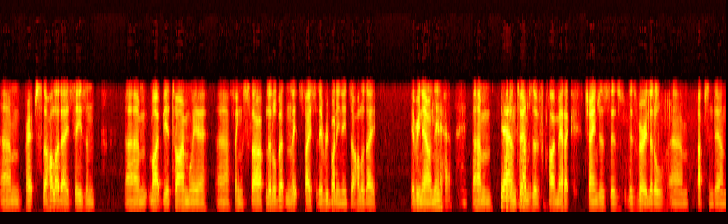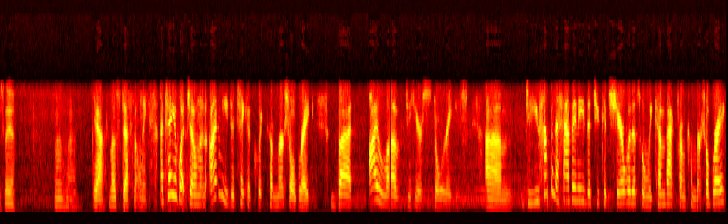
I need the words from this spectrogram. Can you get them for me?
Um, perhaps the holiday season um, might be a time where uh, things slow up a little bit. And let's face it, everybody needs a holiday every now and then. Yeah. Um, yeah. But in terms of climatic changes, there's there's very little um, ups and downs there. Mm-hmm. Yeah, most definitely. I tell you what, gentlemen, I need to take a quick commercial break, but I love to hear stories. Um, do you happen to have any that you could share with us when we come back from commercial break?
